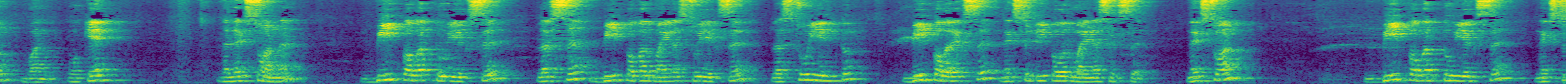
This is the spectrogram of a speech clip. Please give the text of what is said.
one 1 okay the next one b power 2x x plus b power minus two x plus two into b power x next b power minus x next one b power two x next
